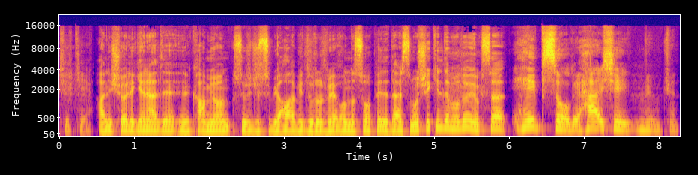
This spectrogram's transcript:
Türkiye. Hani şöyle genelde e, kamyon sürücüsü bir abi durur ve onunla sohbet edersin. O şekilde mi oluyor yoksa Hepsi oluyor. Her şey mümkün.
